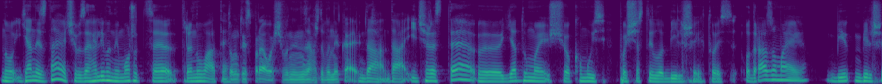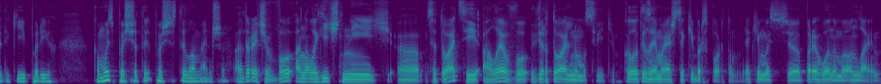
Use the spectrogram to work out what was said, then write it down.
ну я не знаю, чи взагалі вони можуть це тренувати. Тому ти справа, що вони не завжди виникають. Да, да. І через те е, я думаю, що комусь пощастило більше, і хтось одразу має більший такий поріг комусь пощастило менше. А до речі, в аналогічній е, ситуації, але в віртуальному світі, коли ти займаєшся кіберспортом, якимось е, перегонами онлайн.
